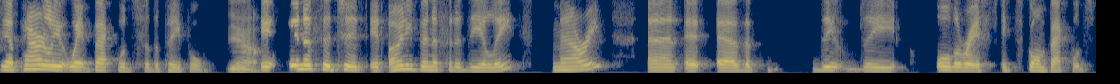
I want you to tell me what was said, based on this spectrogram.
Yeah. Apparently, it went backwards for the people. Yeah. It benefited. It only benefited the elites, Maori, and it uh, the the the all the rest. It's gone backwards.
